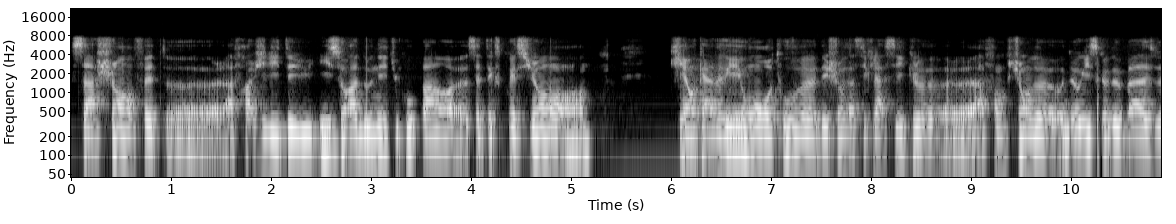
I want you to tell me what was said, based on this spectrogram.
sachant en fait euh, la fragilité UI sera donnée du coup par euh, cette expression qui est encadrée où on retrouve euh, des choses assez classiques à fonction de, risque de base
